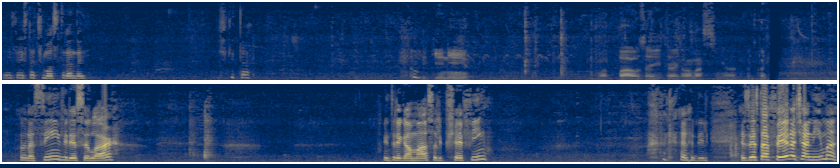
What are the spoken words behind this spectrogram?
Nem sei se tá te mostrando aí. Acho que tá. Tá pequenininho. Uma pausa aí, traz uma massinha lá. Agora sim, virei o celular. Fui entregar a massa ali pro chefinho. A cara dele. É sexta-feira, te anima?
